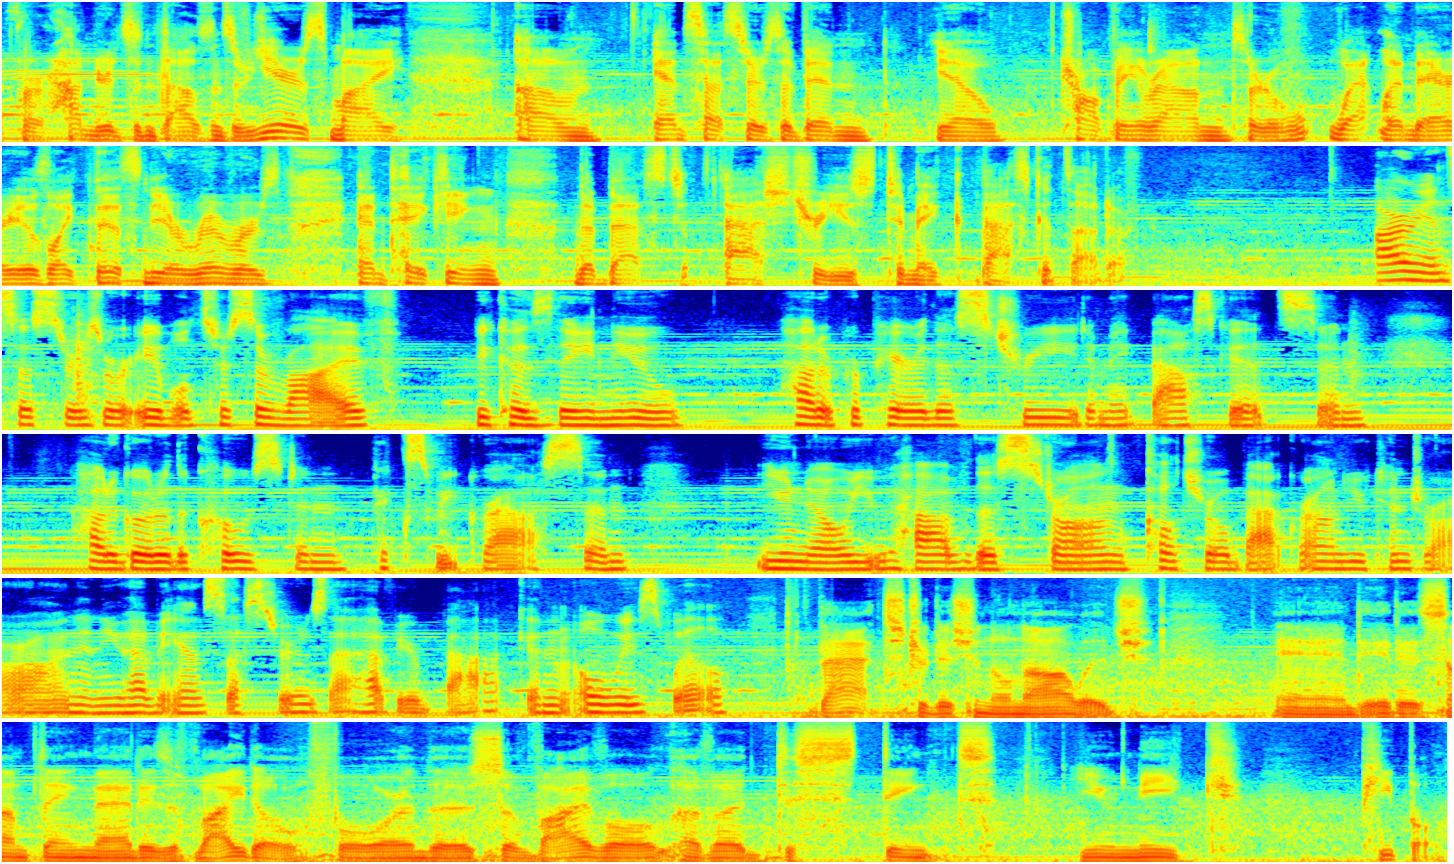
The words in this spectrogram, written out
For hundreds and thousands of years, my um, ancestors have been, you know, tromping around sort of wetland areas like this near rivers and taking the best ash trees to make baskets out of. Our ancestors were able to survive because they knew how to prepare this tree to make baskets and how to go to the coast and pick sweetgrass and you know you have this strong cultural background you can draw on and you have ancestors that have your back and always will. That's traditional knowledge. And it is something that is vital for the survival of a distinct, unique people.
